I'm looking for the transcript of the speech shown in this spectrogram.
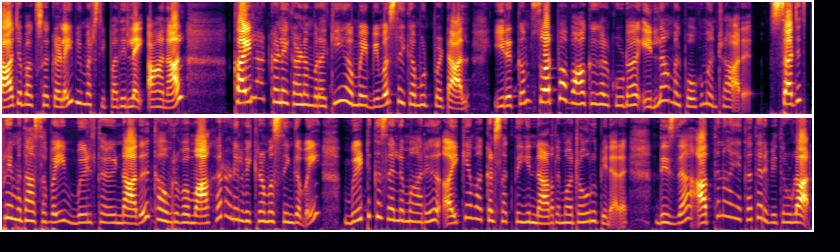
ராஜபக்சக்களை விமர்சிப்பதில்லை. ஆனால் கைலாட்களை களமிறக்கி எம்மை விமர்சிக்க முற்பட்டால் இருக்கும் சொற்ப வாக்குகள் கூட இல்லாமல் போகும் என்றார். சஜித் பிரேமதாசவை வீழ்த்த எண்ணாது கௌரவமாக ரணில் விக்ரமசிங்கவை வீட்டுக்கு செல்லுமாறு ஐக்கிய மக்கள் சக்தியின் நாடாளுமன்ற உறுப்பினர் திஸ்ஸ அத்தநாயக்க தெரிவித்துள்ளார்.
